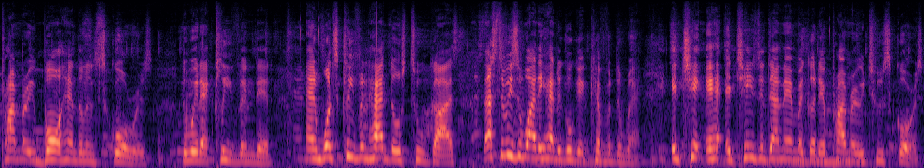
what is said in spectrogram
primary ball handling scorers, the way that Cleveland did. And once Cleveland had those two guys, that's the reason why they had to go get Kevin Durant. It, cha- it, changed the dynamic of their primary two scorers.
